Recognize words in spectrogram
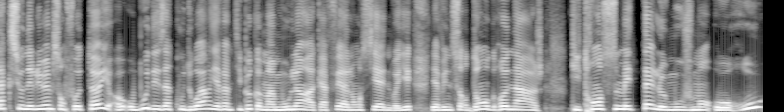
actionnait lui-même son fauteuil. Au, bout des accoudoirs, il y avait un petit peu comme un moulin à café à l'ancienne, vous voyez. Il y avait une sorte d'engrenage qui transmettait le mouvement aux roues.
